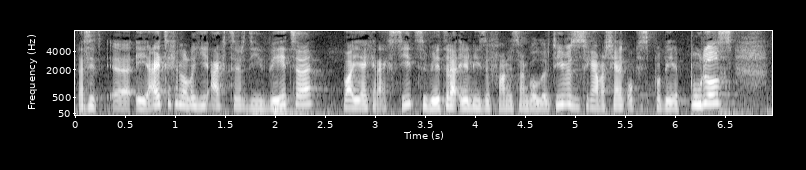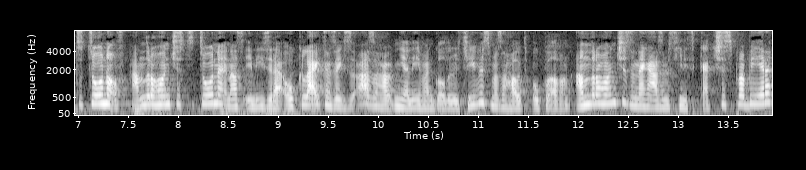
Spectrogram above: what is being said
Daar zit uh, AI-technologie achter die weten wat jij graag ziet. Ze weten dat Elise fan is van Golden Retrievers, dus ze gaan waarschijnlijk ook eens proberen poedels te tonen of andere hondjes te tonen. En als Elise dat ook lijkt, dan zeggen ze, ah, ze houdt niet alleen van Golden Retrievers, maar ze houdt ook wel van andere hondjes. En dan gaan ze misschien eens katjes proberen.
